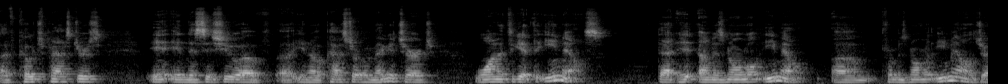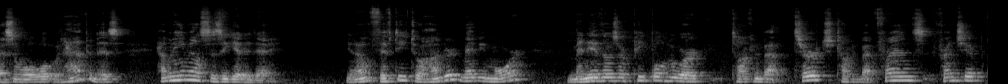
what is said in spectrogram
I've coached pastors in, in this issue of uh, you know a pastor of a megachurch wanted to get the emails that hit on his normal email um, from his normal email address. And well, what would happen is how many emails does he get a day? You know, fifty to hundred, maybe more. Many of those are people who are talking about church, talking about friends, friendship,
